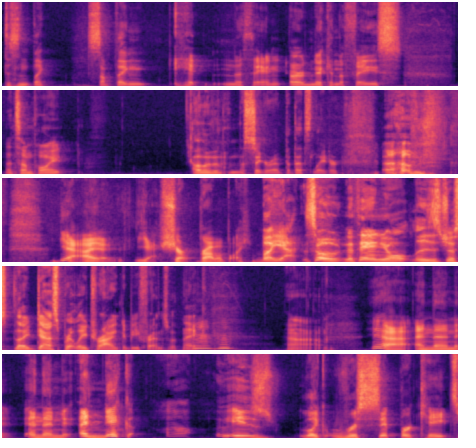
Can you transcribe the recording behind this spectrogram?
doesn't like something hit Nathan or Nick in the face at some point. Other than the cigarette, but that's later. Um, Yeah, I yeah, sure, probably. But yeah, so Nathaniel is just like desperately trying to be friends with Nick. Mm-hmm. Um, Yeah, and then and then and Nick uh, is like reciprocates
